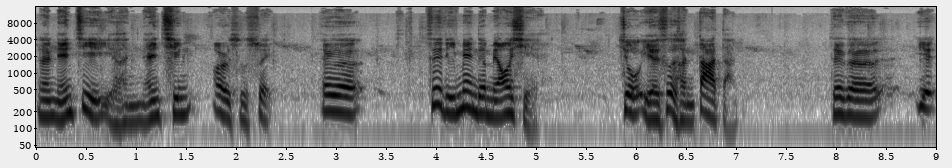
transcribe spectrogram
那年纪也很年轻，二十岁。这个这里面的描写就也是很大胆。这个叶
